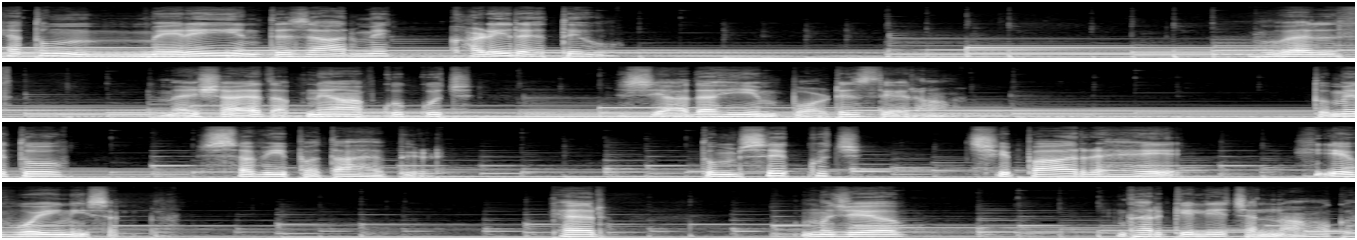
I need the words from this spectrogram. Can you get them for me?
क्या तुम मेरे ही इंतज़ार में खड़े रहते हो? वेल मैं शायद अपने आप को कुछ ज़्यादा ही इम्पोर्टेंस दे रहा हूँ। तुम्हें तो सभी पता है पेड़। तुमसे कुछ छिपा रहे ये हो ही नहीं सकता। खैर, मुझे अब घर के लिए चलना होगा।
